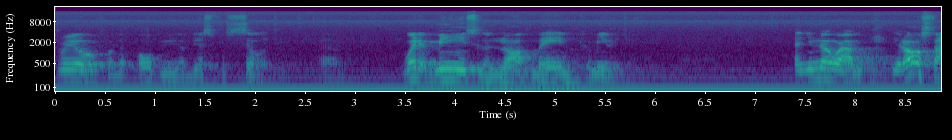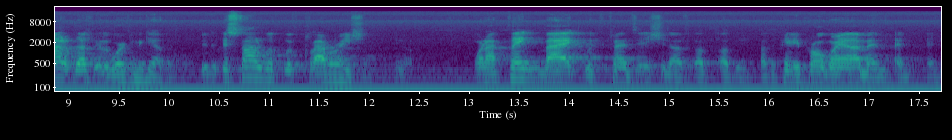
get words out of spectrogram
thrilled for the opening of this facility, uh, what it means to the North Main community. And you know, um, it all started with us really working together. It, it started with, with collaboration. You know, when I think back with the transition of, of, of, the, of the Penny program and, and, and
